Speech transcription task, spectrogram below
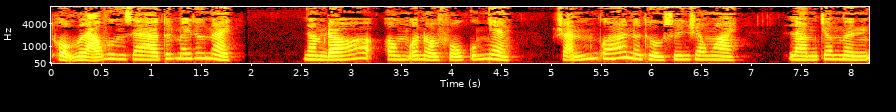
Thuận lão vương gia thích mấy thứ này. Năm đó, ông ở nội phủ cũng nhàn, rảnh quá nên thường xuyên ra ngoài, làm cho mình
